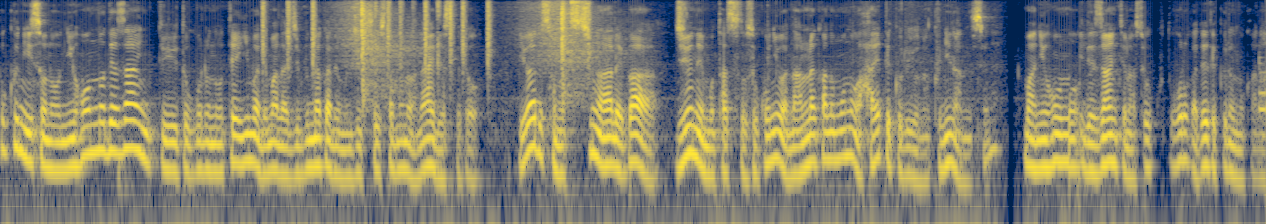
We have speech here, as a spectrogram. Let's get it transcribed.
特にその日本のデザインというところの定義までまだ自分の中でも熟成したものはないですけどいわゆるその土があれば10年も経つとそこには何らかのものが生えてくるような国なんですよね。まあ、日本のデザインというのはそういうところが出てくるのかな。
